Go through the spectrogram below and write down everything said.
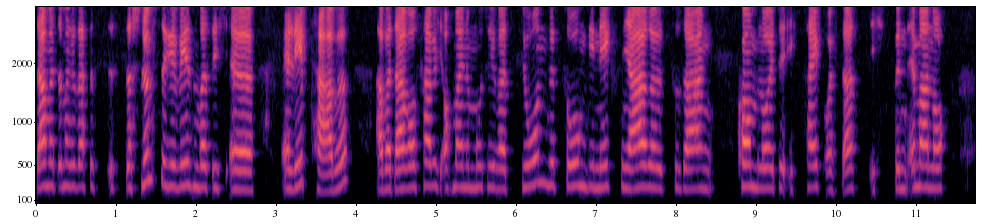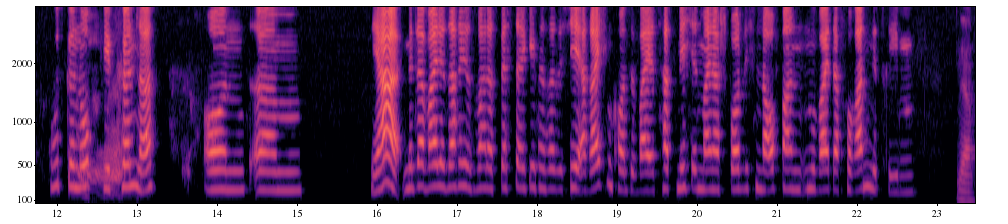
damals immer gesagt, das ist das Schlimmste gewesen, was ich äh, erlebt habe. Aber daraus habe ich auch meine Motivation gezogen, die nächsten Jahre zu sagen, komm Leute, ich zeige euch das, ich bin immer noch gut genug, wir können das. Und ähm, ja, mittlerweile sage ich, es war das beste Ergebnis, was ich je erreichen konnte, weil es hat mich in meiner sportlichen Laufbahn nur weiter vorangetrieben. Ja.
